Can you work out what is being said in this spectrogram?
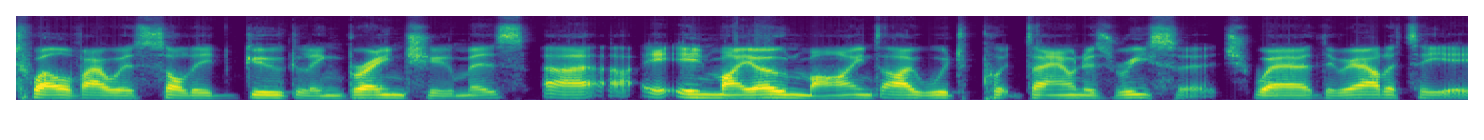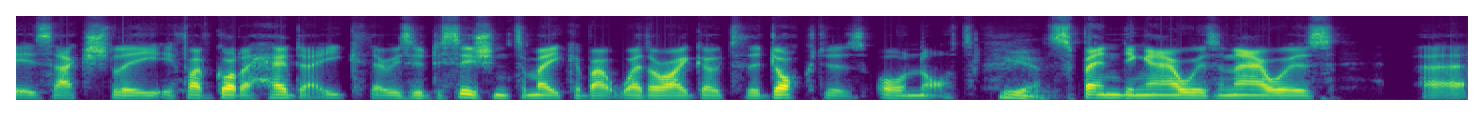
12 hours solid Googling brain tumors, uh, in my own mind, I would put down as research, where the reality is actually, if I've got a headache, there is a decision to make about whether I go to the doctors or not. Yeah. Spending hours and hours uh,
